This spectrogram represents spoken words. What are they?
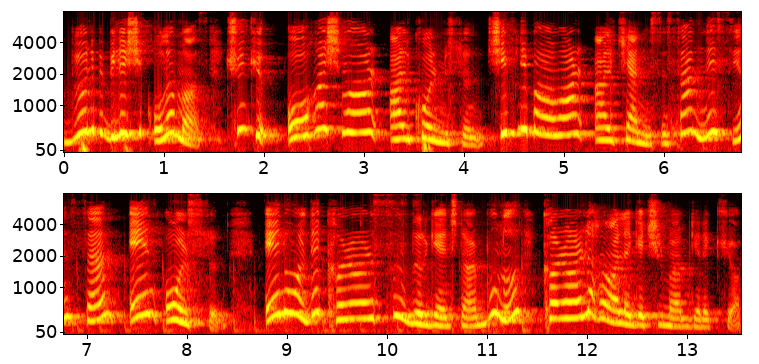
böyle bir bileşik olamaz. Çünkü OH var alkol müsün? Çiftli bağ var alken misin? Sen nesin? Sen enolsün. Enol de kararsızdır gençler. Bunu kararlı hale geçirmem gerekiyor.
